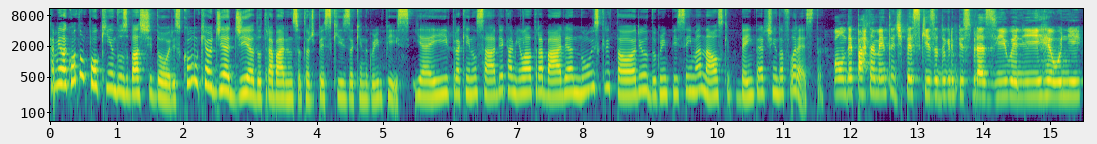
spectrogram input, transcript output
Camila, conta um pouquinho dos bastidores. Como que é o dia a dia do trabalho no setor de pesquisa aqui no Greenpeace? E aí, para quem não sabe, a Camila trabalha no escritório do Greenpeace em Manaus, que é bem pertinho da floresta. Bom, o departamento de pesquisa do Greenpeace Brasil, ele reúne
